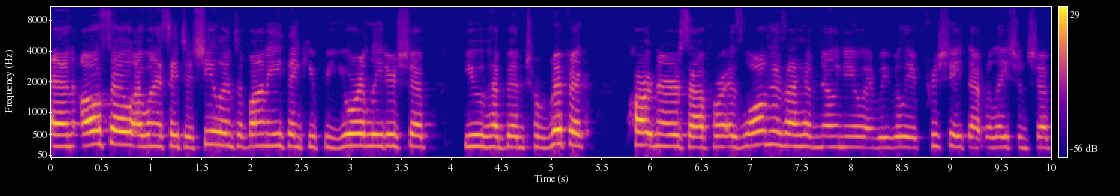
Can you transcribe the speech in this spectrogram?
And also, I want to say to Sheila and to Bonnie, thank you for your leadership. You have been terrific partners uh, for as long as I have known you, and we really appreciate that relationship.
